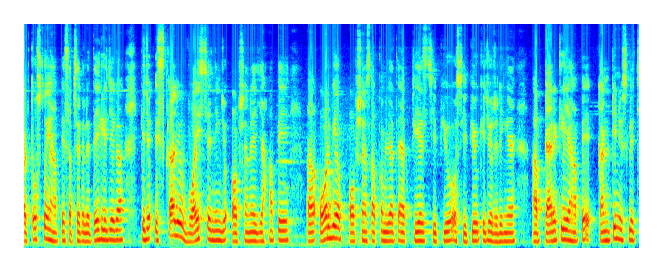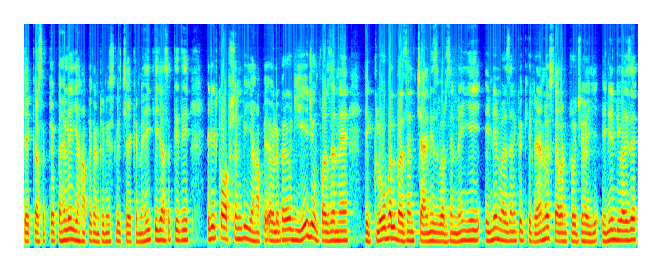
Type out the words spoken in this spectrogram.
बट दोस्तों यहाँ पे सबसे पहले देख लीजिएगा कि जो इसका जो वॉइस चेंजिंग जो ऑप्शन है, यहाँ पे और भी ऑप्शंस आपको मिल जाते हैं F P S G P U और सी पी यू की जो रीडिंग है, आप डायरेक्टली यहाँ पे कंटिन्यूसली चेक कर सकते हो। पहले यहाँ पे कंटिन्यूसली चेक नहीं की जा सकती थी। एडिट का ऑप्शन भी यहाँ पे अवेलेबल है और ये जो वर्ज़न है, ये ग्लोबल वर्जन चाइनीज़ वर्जन नहीं, ये इंडियन वर्जन है क्योंकि रेनो सेवन प्रो जो है, ये इंडियन डिवाइस है।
